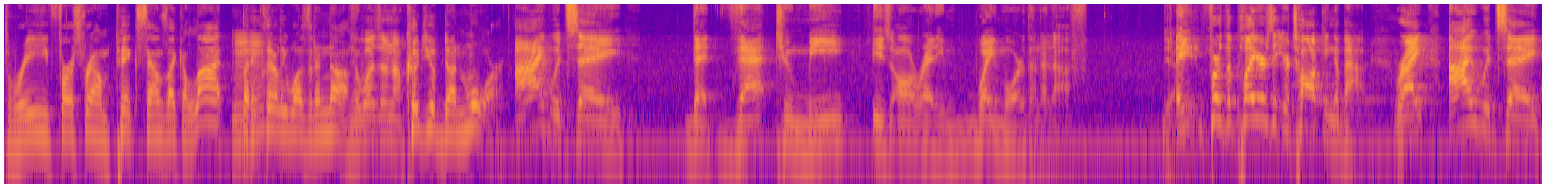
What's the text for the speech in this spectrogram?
three first round picks sounds like a lot, but it Mhm. clearly wasn't enough? It wasn't enough. Could you have done more? I would say that that to me is already way more than enough. Eh, For the players that you're talking about, right? I would say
